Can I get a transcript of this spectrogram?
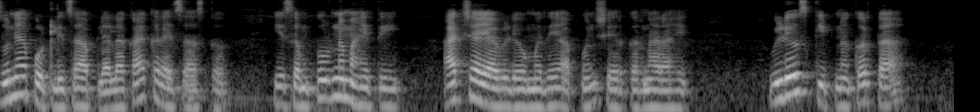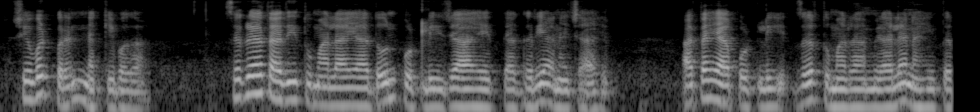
जुन्या पोटलीचं आपल्याला काय करायचं असतं? ही संपूर्ण माहिती आजच्या या व्हिडिओमध्ये आपण शेअर करणार आहे. व्हिडिओ स्किप न करता शेवटपर्यंत नक्की बघा. सगळ्यात आधी तुम्हाला या दोन पोटली ज्या आहेत त्या घरी आणायच्या आहेत. आता ह्या पोटली जर तुम्हाला मिळाल्या नाही तर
